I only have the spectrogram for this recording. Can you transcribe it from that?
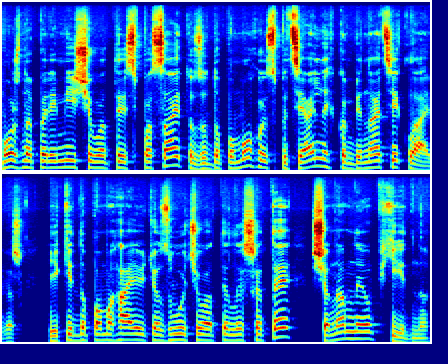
Можна переміщуватись по сайту за допомогою спеціальних комбінацій клавіш, які допомагають озвучувати лише те, що нам необхідно,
